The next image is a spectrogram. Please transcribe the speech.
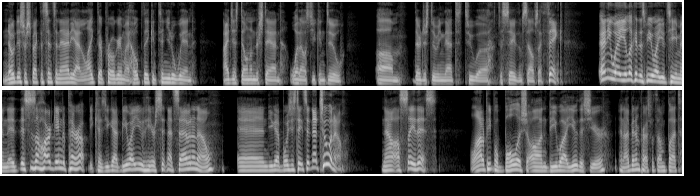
No disrespect to Cincinnati. I like their program. I hope they continue to win. I just don't understand what else you can do. Um, they're just doing that to uh, to save themselves, I think. Anyway, you look at this BYU team, and it, this is a hard game to pair up because you got BYU here sitting at seven and zero and you got Boise State sitting at 2 and 0. Now, I'll say this. A lot of people bullish on BYU this year, and I've been impressed with them, but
